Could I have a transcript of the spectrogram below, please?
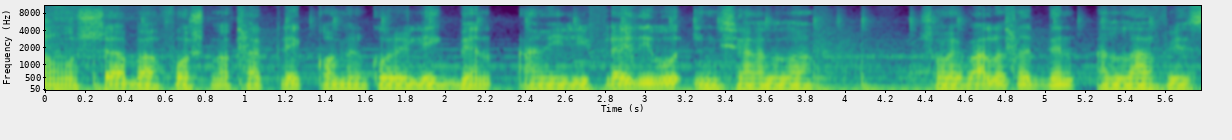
সমস্যা বা প্রশ্ন থাকলে কমেন্ট করে লিখবেন, আমি রিপ্লাই দিব ইনশাআল্লাহ। সবাই ভালো থাকবেন, আল্লাহ হাফিজ।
